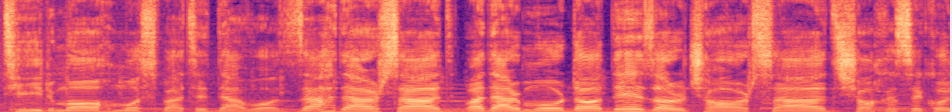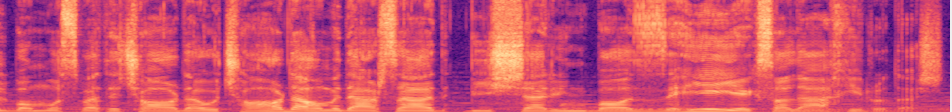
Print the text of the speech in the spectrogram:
تیر ماه مثبت 12 درصد و در مرداد 1400 شاخص کل با مثبت 14 و 4 دهم درصد بیشترین بازدهی یک سال اخیر رو داشت.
